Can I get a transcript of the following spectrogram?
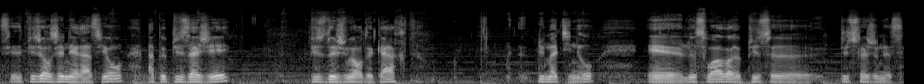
c'est plusieurs générations, un peu plus âgées, plus de joueurs de cartes, plus matinaux. Et le soir, euh, plus, euh, plus la jeunesse.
